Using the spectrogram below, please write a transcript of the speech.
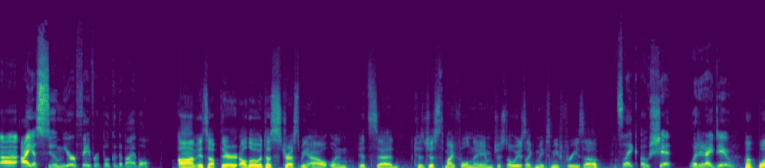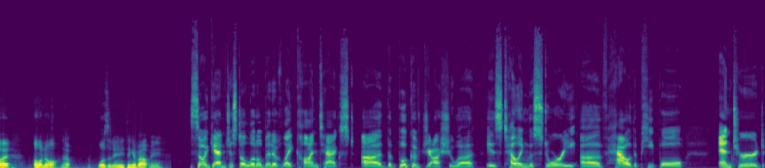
Uh, I assume your favorite book of the Bible. Um, it's up there, although it does stress me out when it's said, because just my full name just always like makes me freeze up. It's like, oh shit, what did I do? Huh, what? Oh no, that wasn't anything about me. So, again, just a little bit of like context. Uh, the book of Joshua is telling the story of how the people entered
